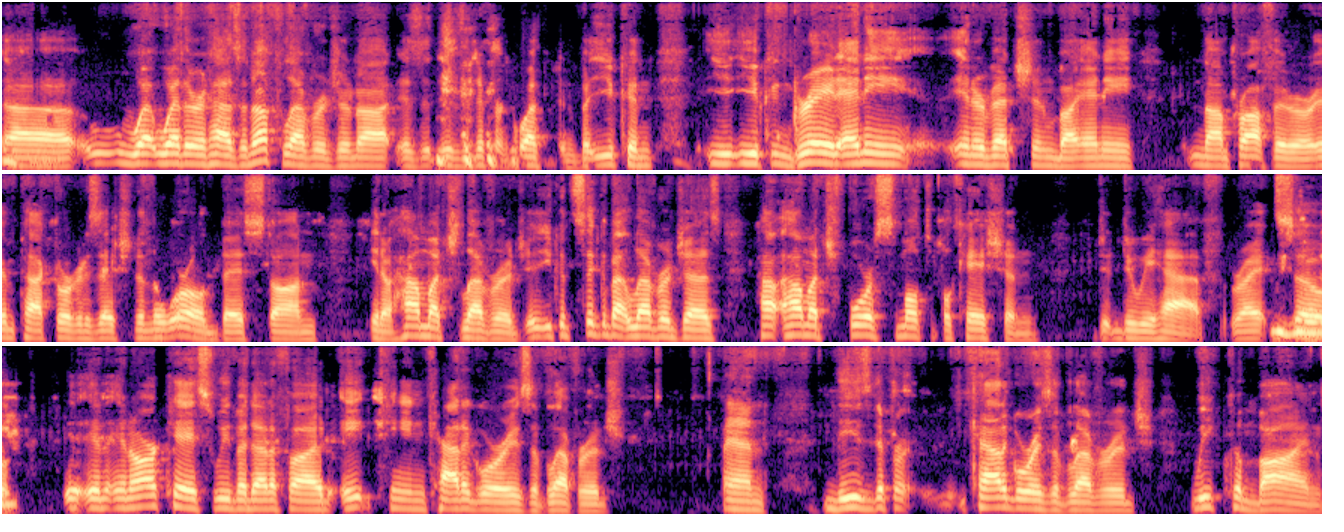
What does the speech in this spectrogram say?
Uh, wh- whether it has enough leverage or not is, is a different question. But you can you, you can grade any intervention by any nonprofit or impact organization in the world based on you know how much leverage you could think about leverage as how, how much force multiplication do, do we have right mm-hmm. so in, in our case we've identified 18 categories of leverage and these different categories of leverage we combine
